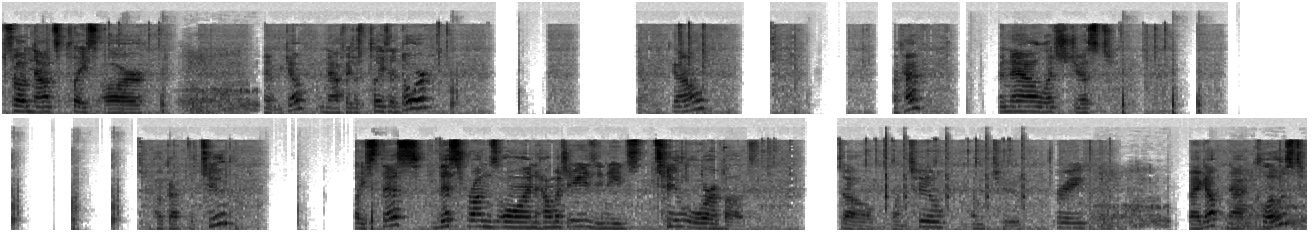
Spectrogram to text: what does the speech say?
So now let's place our... There we go. Now if I just place a door... There we go. Okay. And now let's just hook up the tube. Place this. This runs on how much it needs? It needs two or above. So one, two, one, two, three. There you go. Now closed.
